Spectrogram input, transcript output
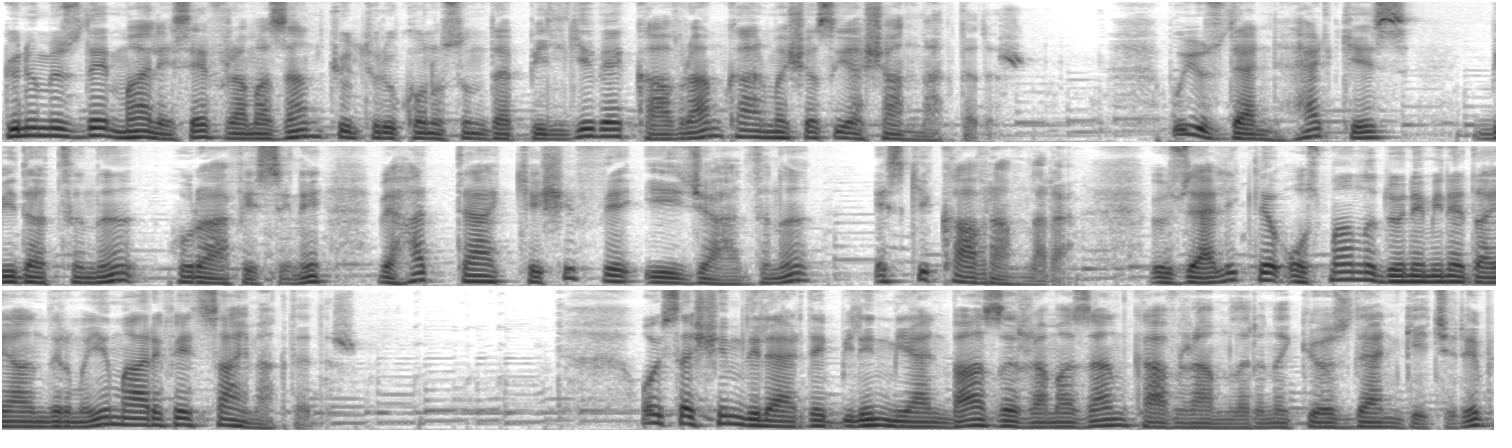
Günümüzde maalesef Ramazan kültürü konusunda bilgi ve kavram karmaşası yaşanmaktadır. Bu yüzden herkes bidatını, hurafesini ve hatta keşif ve icadını eski kavramlara, özellikle Osmanlı dönemine dayandırmayı marifet saymaktadır. Oysa şimdilerde bilinmeyen bazı Ramazan kavramlarını gözden geçirip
